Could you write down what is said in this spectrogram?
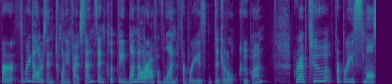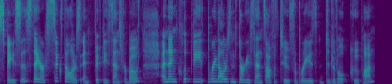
for $3.25 and clip the $1 off of one Febreze digital coupon. Grab two Febreze small spaces. They are $6.50 for both. And then clip the $3.30 off of two Febreze digital coupon.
